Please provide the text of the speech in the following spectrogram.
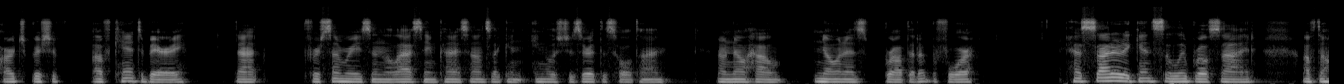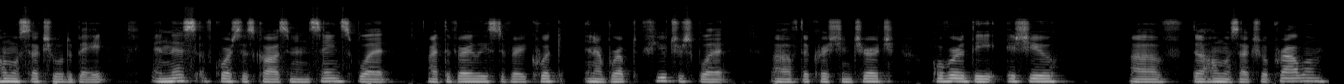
Archbishop of Canterbury, that for some reason the last name kind of sounds like an English dessert this whole time. I don't know how no one has brought that up before, has sided against the liberal side of the homosexual debate, and this, of course, has caused an insane split, or at the very least, a very quick and abrupt future split of the Christian church over the issue of the homosexual problem.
